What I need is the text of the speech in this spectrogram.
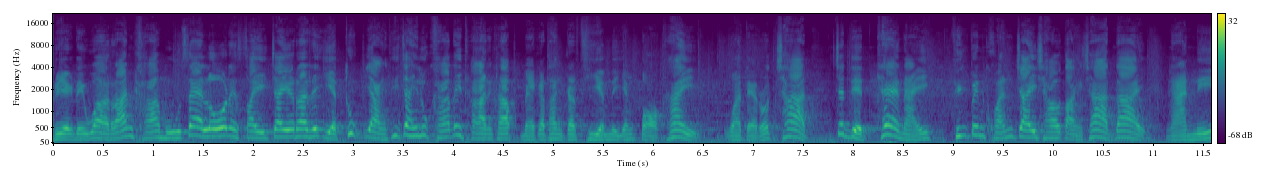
เรียกได้ว่าร้านขาหมูแซ่โลเนี่ยใส่ใจรายละเอียดทุกอย่างที่จะให้ลูกค้าได้ทานครับ แม้กระทั่งกระเทียมเนี่ยยังปอกให้ ว่าแต่รสชาติจะเด็ดแค่ไหน ถึงเป็นขวัญใจชาวต่างชาติได้ งานนี้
